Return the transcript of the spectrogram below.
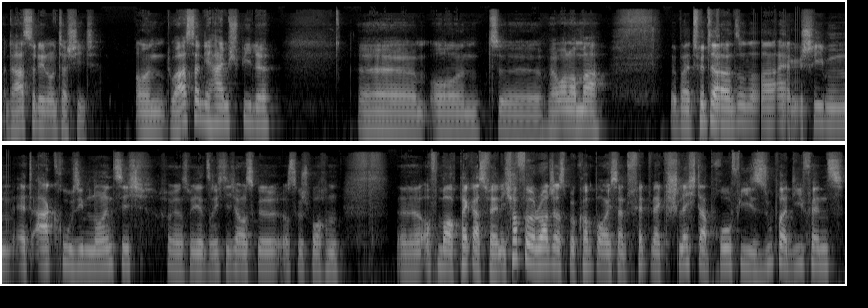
Da hast du den Unterschied. Und du hast dann die Heimspiele ähm, und äh, wir haben auch noch mal bei Twitter so noch einer geschrieben, at acru97, das wird jetzt richtig ausge ausgesprochen, äh, offenbar auch Packers-Fan. Ich hoffe, Rogers bekommt bei euch sein Fett weg. Schlechter Profi, super Defense.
